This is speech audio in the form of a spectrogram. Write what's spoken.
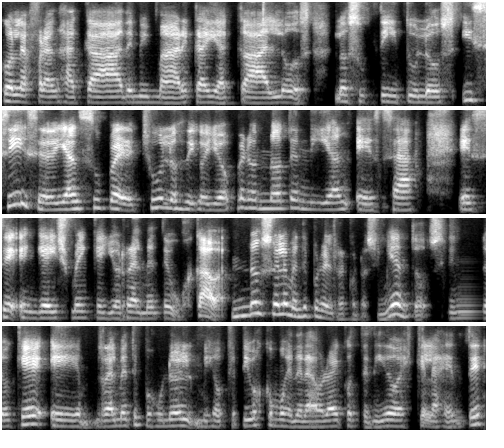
con la franja acá de mi marca y acá los, los subtítulos y sí, se veían súper chulos, digo yo, pero no tenían esa ese engagement que yo realmente buscaba. No solamente por el reconocimiento, sino que eh, realmente pues uno de mis objetivos como generadora de contenido es que la gente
